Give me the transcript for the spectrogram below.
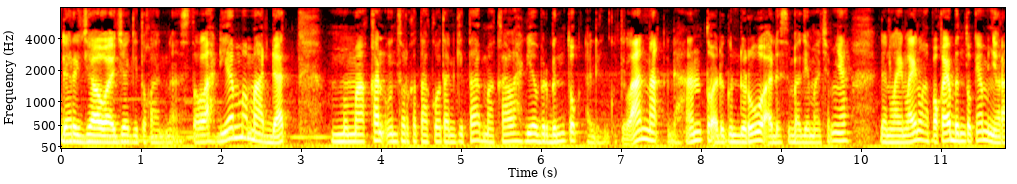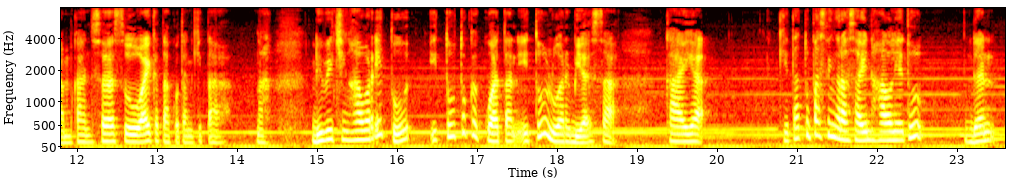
dari jauh aja gitu kan. Nah setelah dia memadat memakan unsur ketakutan kita makalah dia berbentuk. Ada yang kuntilanak ada hantu ada genderuwo ada sebagai macamnya dan lain-lain lah. Pokoknya bentuknya menyeramkan sesuai ketakutan kita. Nah di witching hour itu itu tuh kekuatan itu luar biasa. Kayak kita tuh pasti ngerasain halnya itu dan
